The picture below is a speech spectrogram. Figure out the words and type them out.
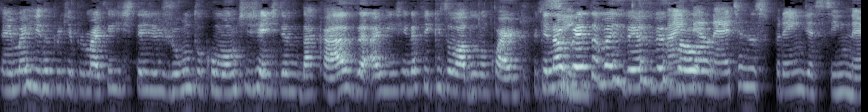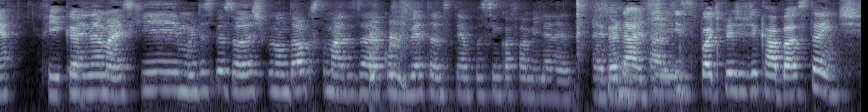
Eu imagino, porque por mais que a gente esteja junto com um monte de gente dentro da casa, a gente ainda fica isolado no quarto. Porque não Sim. aguenta mais ver as A pessoas. internet nos prende assim, né? Fica. Ainda mais que muitas pessoas, tipo, não estão acostumadas a conviver tanto tempo assim com a família, né? É verdade. Isso pode prejudicar bastante.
